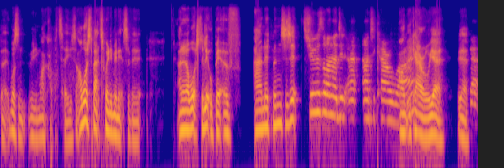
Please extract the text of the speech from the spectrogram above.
but it wasn't really my cup of tea. So I watched about twenty minutes of it, and then I watched a little bit of Anne Edmonds. Is it She was the one that did Auntie Carol, right? Auntie Carol? Yeah, yeah, Yeah.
